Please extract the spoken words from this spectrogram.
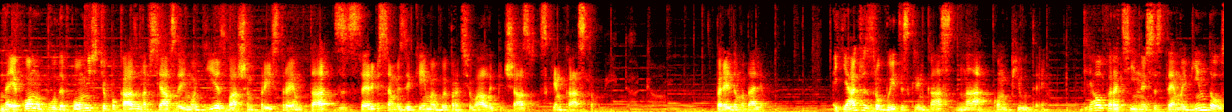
на якому буде повністю показана вся взаємодія з вашим пристроєм та з сервісами, з якими ви працювали під час скрінкасту. Перейдемо далі. Як же зробити скрінкаст на комп'ютері? Для операційної системи Windows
